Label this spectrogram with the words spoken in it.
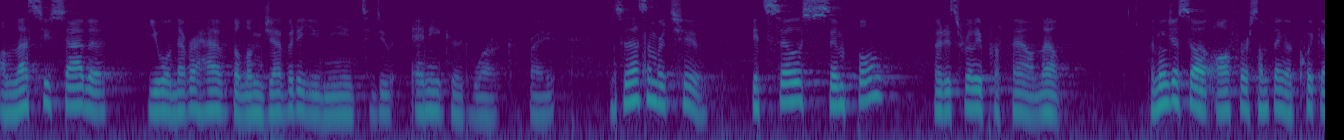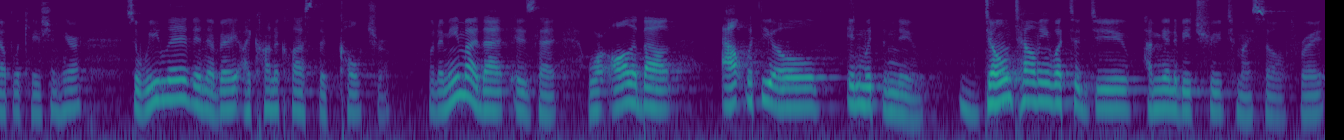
Unless you Sabbath, you will never have the longevity you need to do any good work, right? And so that's number two. It's so simple, but it's really profound. Now, let me just uh, offer something, a quick application here. So we live in a very iconoclastic culture. What I mean by that is that we're all about out with the old, in with the new. Don't tell me what to do. I'm going to be true to myself, right?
